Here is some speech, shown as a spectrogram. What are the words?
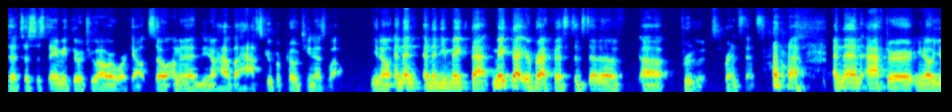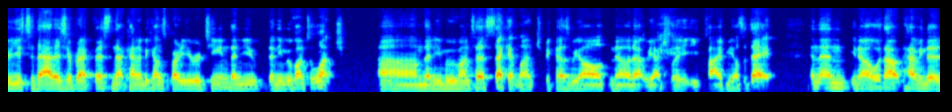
to, to sustain me through a two-hour workout. So I'm gonna you know have a half scoop of protein as well. You know, and then and then you make that make that your breakfast instead of uh, Fruit Loops, for instance. and then after you know you're used to that as your breakfast, and that kind of becomes part of your routine. Then you then you move on to lunch. Um, then you move on to second lunch because we all know that we actually eat five meals a day and then you know without having to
